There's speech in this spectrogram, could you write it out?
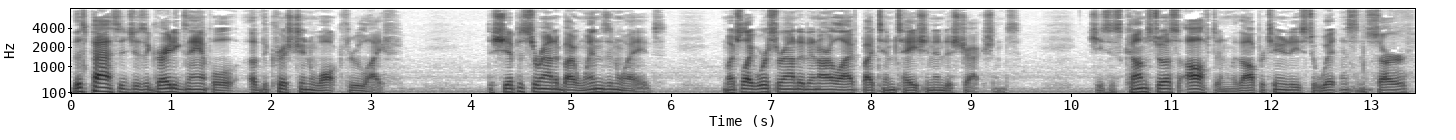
This passage is a great example of the Christian walk through life. The ship is surrounded by winds and waves, much like we're surrounded in our life by temptation and distractions. Jesus comes to us often with opportunities to witness and serve.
